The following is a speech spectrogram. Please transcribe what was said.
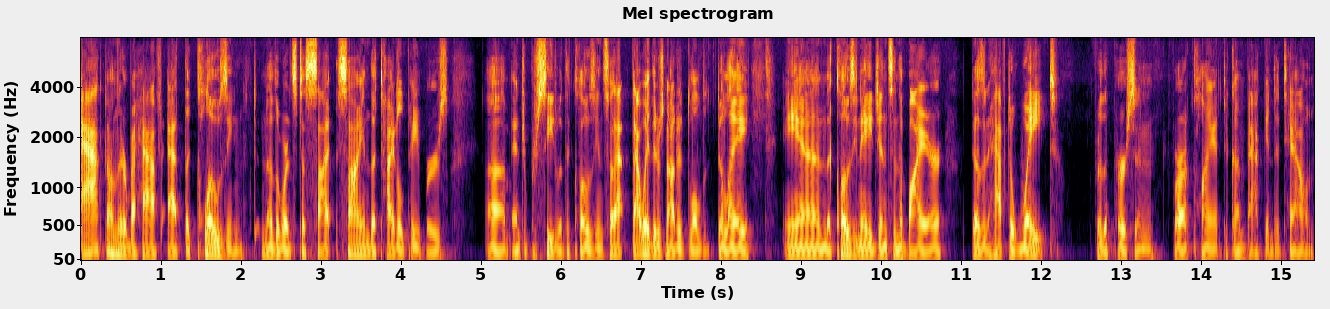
act on their behalf at the closing. In other words, to si- sign the title papers um, and to proceed with the closing. So that, that way there's not a del- delay and the closing agents and the buyer doesn't have to wait for the person, for our client to come back into town.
